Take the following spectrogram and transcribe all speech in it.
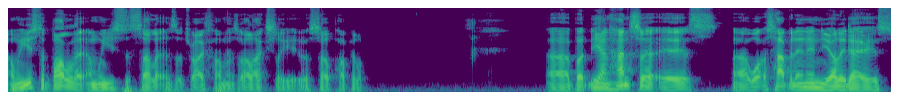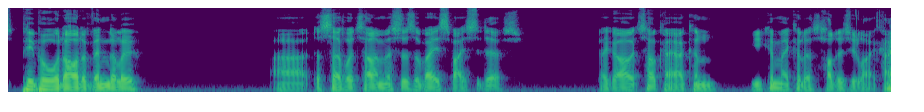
and we used to bottle it and we used to sell it as a dry form as well. Actually, it was so popular. Uh, but the enhancer is uh, what was happening in the early days. People would order vindaloo. Uh, the server would tell them this is a very spicy dish. They go, oh, it's okay. I can you can make it as hot as you like. I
